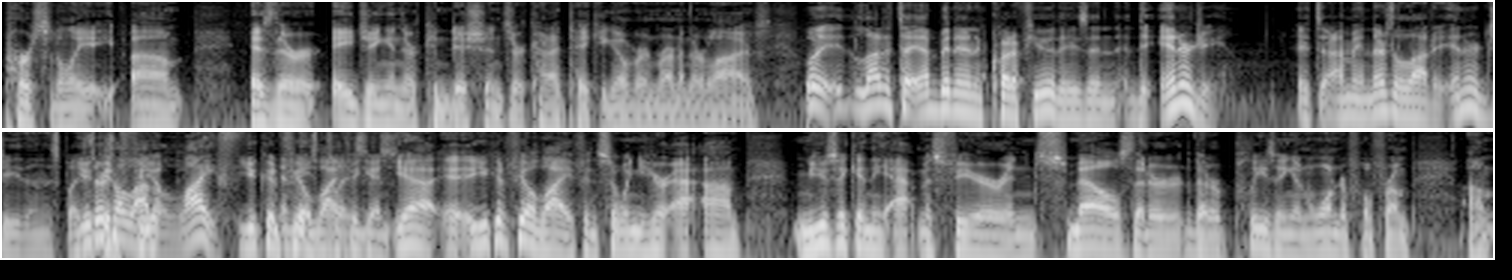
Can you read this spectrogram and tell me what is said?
personally um, as they're aging and their conditions are kind of taking over and running their lives. Well, a lot of times I've been in quite a few of these, and the energy. It's. I mean, there's a lot of energy in this place. You there's a lot of life. You can feel life places. again. Yeah, i- you can feel life, and so when you hear a- um, music in the atmosphere and smells that are that are pleasing and wonderful, from um,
